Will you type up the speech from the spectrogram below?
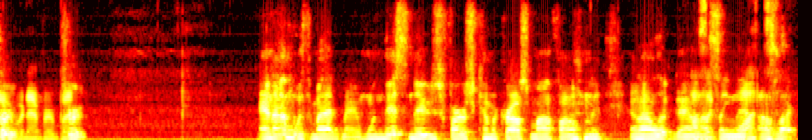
or whatever. But True. And I'm with Madman. When this news first come across my phone, and I looked down, I and was I, like, seen "What?" that, I was like,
